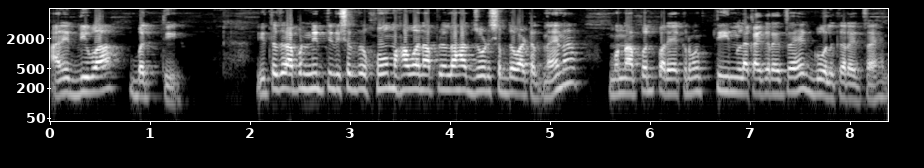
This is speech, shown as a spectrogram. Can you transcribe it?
आणि दिवा बत्ती. इथं जर आपण नीट निरीक्षण तर होम हवन आपल्याला हा जोड शब्द वाटत नाही ना? म्हणून आपण पर्याय क्रमांक तीनला काय करायचं आहे? गोल करायचं आहे.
